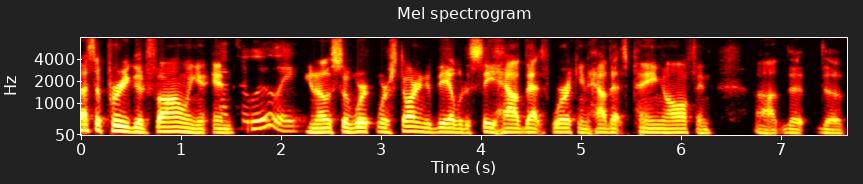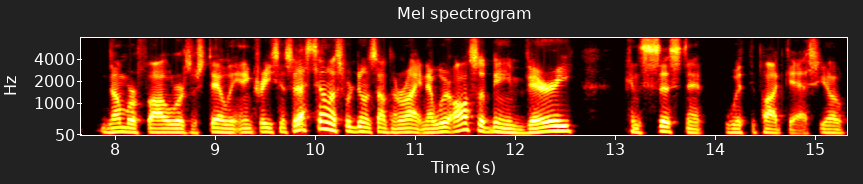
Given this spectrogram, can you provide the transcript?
that's a pretty good following. And absolutely, you know, so we're, we're starting to be able to see how that's working, how that's paying off. And uh, the, the number of followers are steadily increasing. So that's telling us we're doing something right. Now we're also being very consistent with the podcast. You know,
